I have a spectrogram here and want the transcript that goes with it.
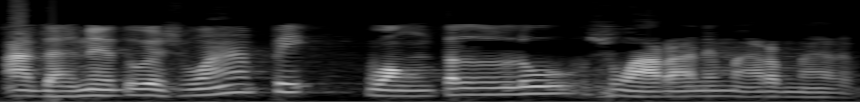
adane itu wis apik. Wong telu suarane marem-marem.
